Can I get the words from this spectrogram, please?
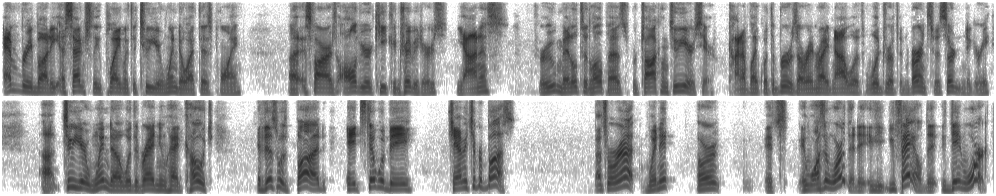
everybody essentially playing with a two year window at this point, uh, as far as all of your key contributors, Giannis, Drew, Middleton, Lopez, we're talking two years here, kind of like what the Brewers are in right now with Woodruff and Burns to a certain degree. Uh, two year window with a brand new head coach. If this was Bud, it still would be championship or bust. That's where we're at. Win it or it's it wasn't worth it. it you failed. It, it didn't work.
